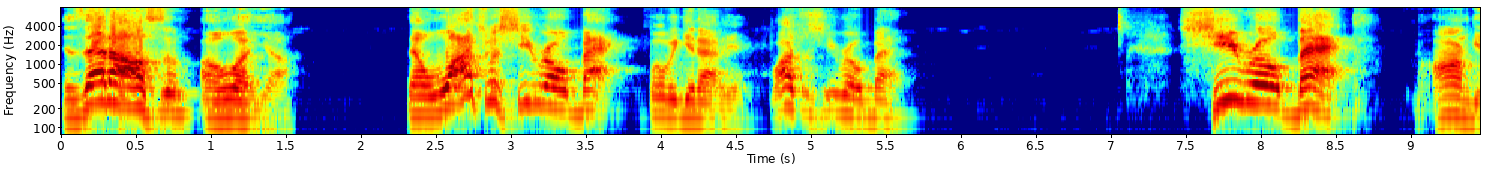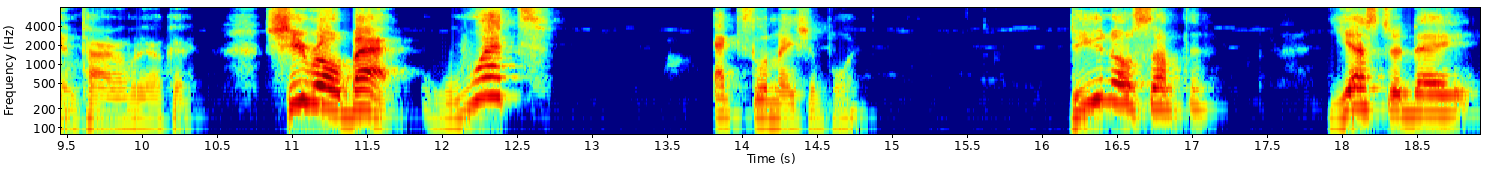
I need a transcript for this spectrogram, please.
Is that awesome or what, y'all? Now, watch what she wrote back before we get out of here. Watch what she wrote back. She wrote back, my arm getting tired over there. Okay. She wrote back, What? Exclamation point. Do you know something? Yesterday,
